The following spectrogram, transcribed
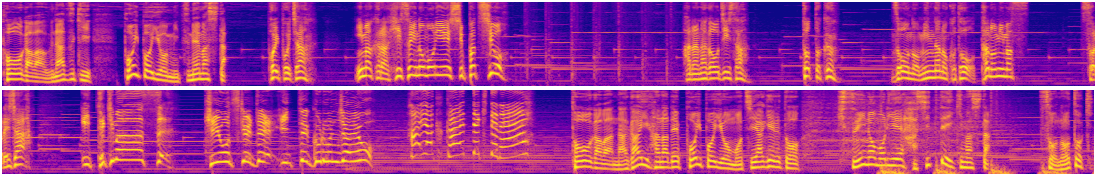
トーガはうなずきポイポイを見つめました。ポイポイちゃん今から翡翠の森へ出発しよう花長おじいさんトットくんゾウのみんなのことを頼みます。それじゃあ行ってきます。気をつけて行ってくるんじゃよ。早く帰ってきてね。トーガは長い鼻でポイポイを持ち上げると翡翠の森へ走っていきました。その時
